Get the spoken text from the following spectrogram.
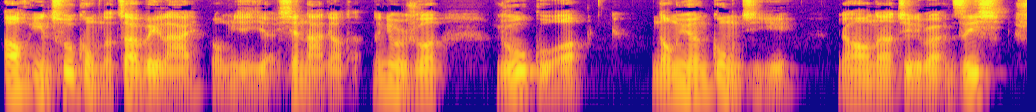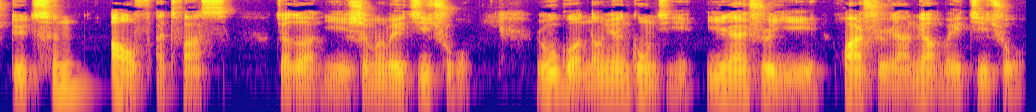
auch in Zukunft 呢，在未来我们也也先拿掉它。那就是说，如果能源供给，然后呢，这里边 this stützen auf etwas 叫做以什么为基础。如果能源供给依然是以化石燃料为基础，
